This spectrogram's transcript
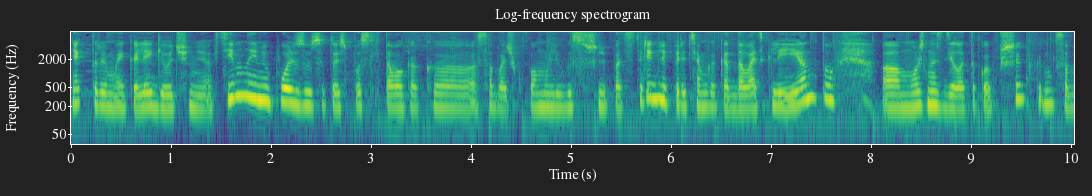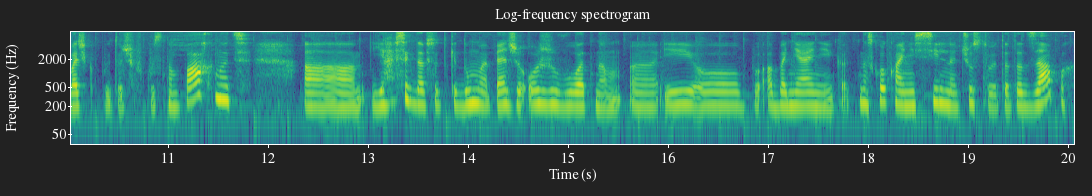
некоторые мои коллеги очень активно ими пользуются. То есть после того, как э, собачку помыли, высушили, подстригли, перед тем, как отдавать клиенту, э, можно сделать такой пшик. Ну, собачка будет очень вкусно пахнуть. А, я всегда все-таки думаю, опять же, о животном э, и об обонянии, как, насколько они сильно чувствуют этот запах.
